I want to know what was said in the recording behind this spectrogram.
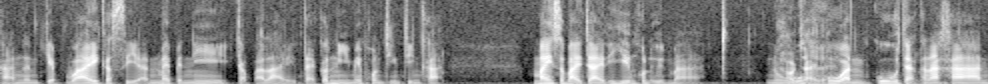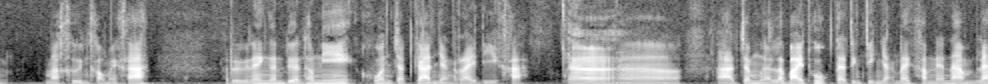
หาเงินเก็บไว้เกษียณไม่เป็นหนี้กับอะไร แต่ก็หนีไม่พ้นจริง ๆ ค่ะ ไม่สบายใจที่ยืมคนอื่นมา หนูเข้าใจเลย ควรกู้จากธนาคารมาคืนเขาไหมคะ หรือในเงินเดือนเท่านี้ควรจัดการอย่างไรดีค่ะอ่าอ่าอาจจะเหมือนระบายทุกข์แต่จริง ๆ อยากได้คำแนะนำและ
